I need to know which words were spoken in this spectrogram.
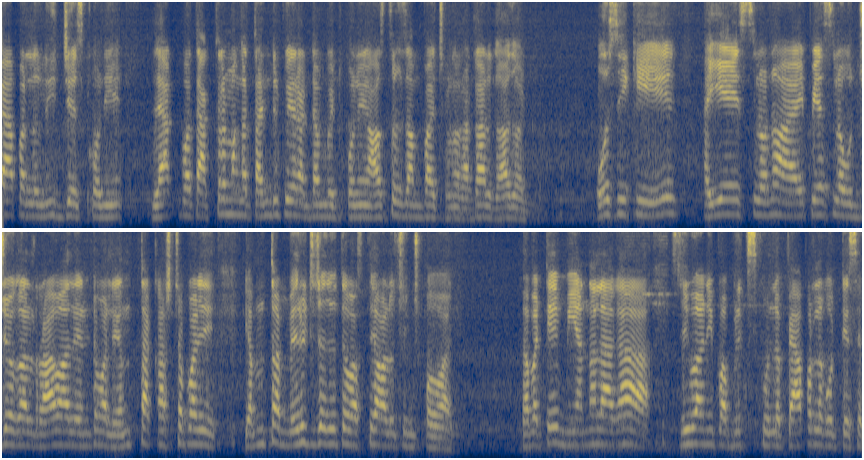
పేపర్లు లీజ్ చేసుకొని లేకపోతే అక్రమంగా తండ్రి పేరు అడ్డం పెట్టుకొని ఆస్తులు సంపాదించుకున్న రకాలు కాదు అండి. ఓసీకి ఐఏఎస్లోనో ఐపీఎస్లో ఉద్యోగాలు రావాలి అంటే వాళ్ళు ఎంత కష్టపడి ఎంత మెరిట్ చదివితే వస్తే ఆలోచించుకోవాలి. కాబట్టి మీ అన్నలాగా శ్రీవాణి పబ్లిక్ స్కూల్లో పేపర్లు కొట్టేసే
